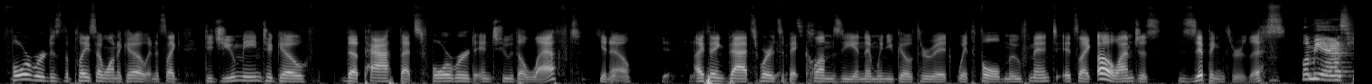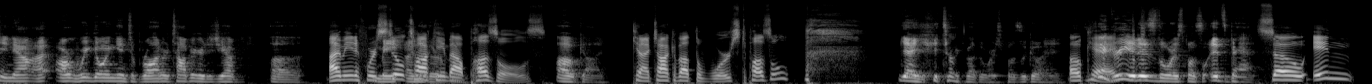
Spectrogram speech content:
Forward is the place I want to go, and it's like, did you mean to go the path that's forward into the left? You know. Yeah, yeah. I think that's where it's Yeah, a bit clumsy, and then when you go through it with full movement, it's like, oh, I'm just zipping through this. Let me ask you now: Are we going into broader topic, or did you have? uh I mean, if we're still talking about puzzles, Oh God. can I talk about the worst puzzle? Yeah, you talked about the worst puzzle. Go ahead. Okay. I agree. It is the worst puzzle. It's bad. So in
